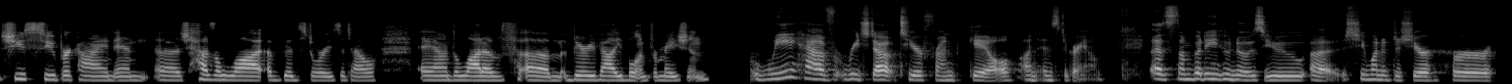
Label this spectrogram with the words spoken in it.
She's super kind and uh, has a lot of good stories to tell, and a lot of um, very valuable information. We have reached out to your friend Gail on Instagram. As somebody who knows you, uh, she wanted to share her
